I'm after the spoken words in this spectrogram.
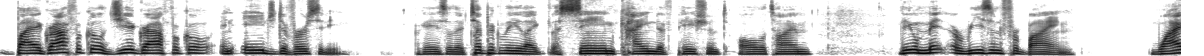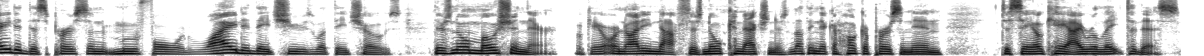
biographical, geographical, and age diversity. Okay, so they're typically like the same kind of patient all the time. They omit a reason for buying. Why did this person move forward? Why did they choose what they chose? There's no emotion there, okay, or not enough. There's no connection. There's nothing that can hook a person in to say, okay, I relate to this.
